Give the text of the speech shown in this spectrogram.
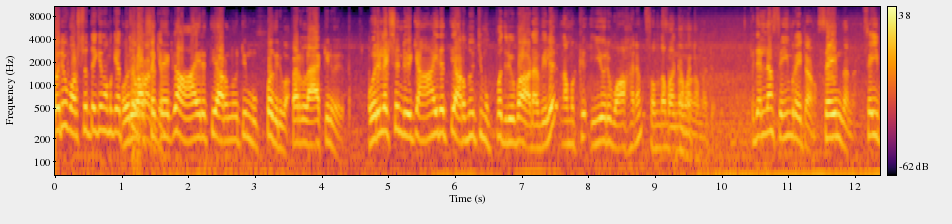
ഒരു വർഷത്തേക്ക് നമുക്ക് ഒരു? വർഷത്തേക്ക് ആയിരത്തി അറുന്നൂറ്റി മുപ്പത് രൂപ പെർ ലാക്കിന് വരും. ഒരു ലക്ഷം രൂപയ്ക്ക് ആയിരത്തി അറുന്നൂറ്റി മുപ്പത് രൂപ അടവിൽ നമുക്ക് ഈ ഒരു വാഹനം സ്വന്തമാക്കാൻ വാങ്ങാൻ പറ്റും. ഇതെല്ലാം സെയിം റേറ്റ് ആണ്? സെയിം തന്നെ. സെയിം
